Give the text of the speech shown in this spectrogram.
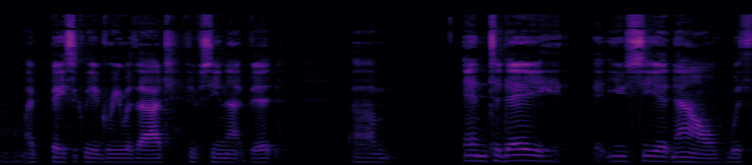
Um, I basically agree with that. If you've seen that bit, um, and today you see it now with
